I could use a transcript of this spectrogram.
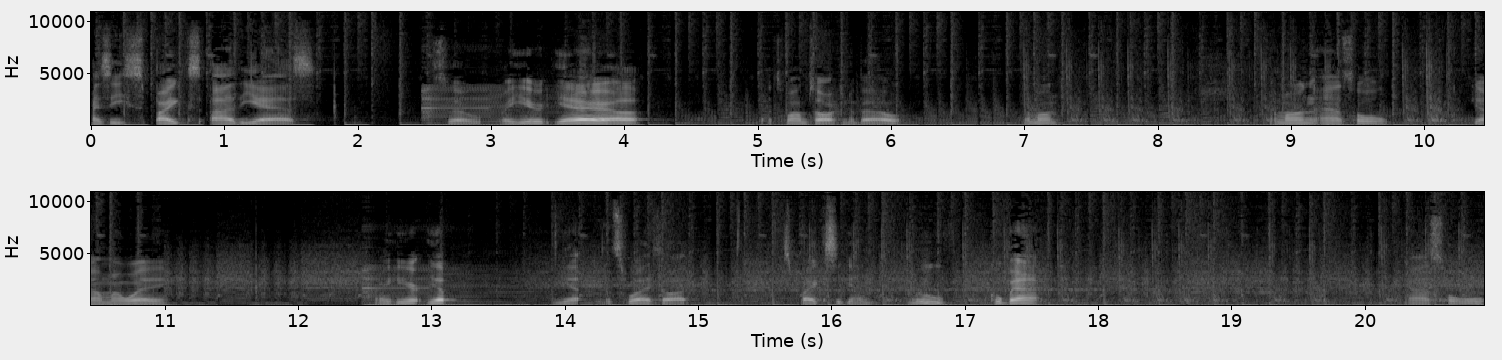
I see spikes out of the ass. So, right here? Yeah! That's what I'm talking about. Come on. Come on, asshole. Get on my way. Right here? Yep. Yep, that's what I thought. Spikes again. Move! Go back! Asshole.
